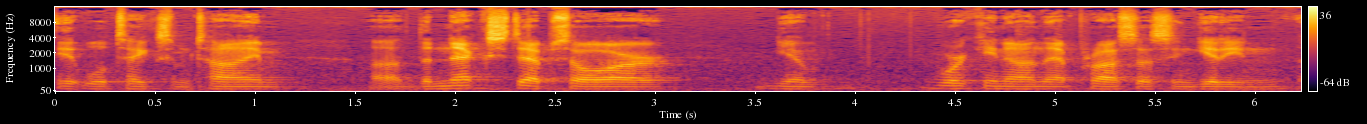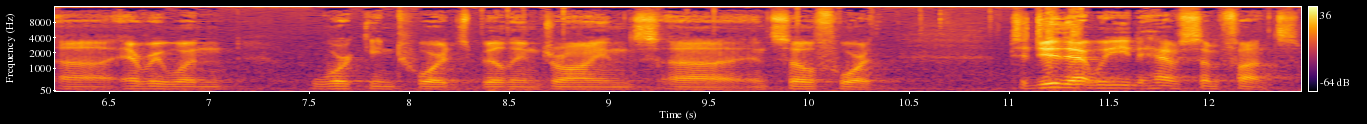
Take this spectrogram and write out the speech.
It will take some time. Uh, The next steps are, you know, working on that process and getting uh, everyone working towards building drawings uh, and so forth. To do that, we need to have some funds,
